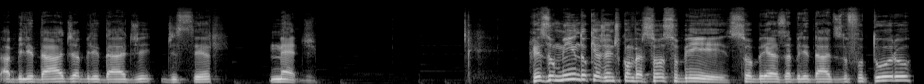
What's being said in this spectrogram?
habilidade é a habilidade de ser médio. Resumindo o que a gente conversou sobre, sobre as habilidades do futuro,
